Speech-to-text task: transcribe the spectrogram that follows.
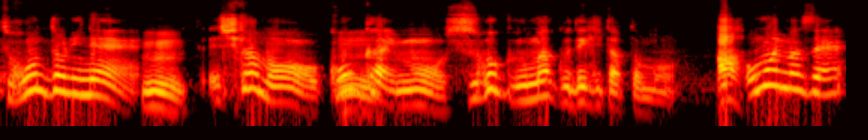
そう本当にね、うん。しかも、今回もすごくうまくできたと思う。あ思いません？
